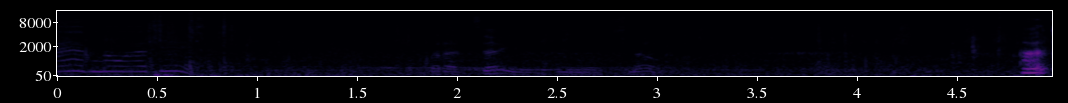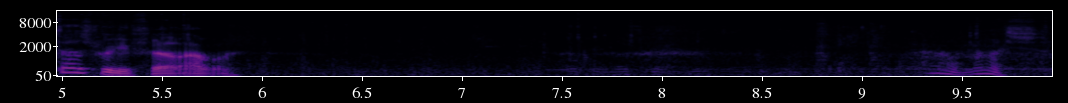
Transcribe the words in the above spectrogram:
I have no idea. But I tell you, you would know. That does refill, that one. Okay, oh, nice.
